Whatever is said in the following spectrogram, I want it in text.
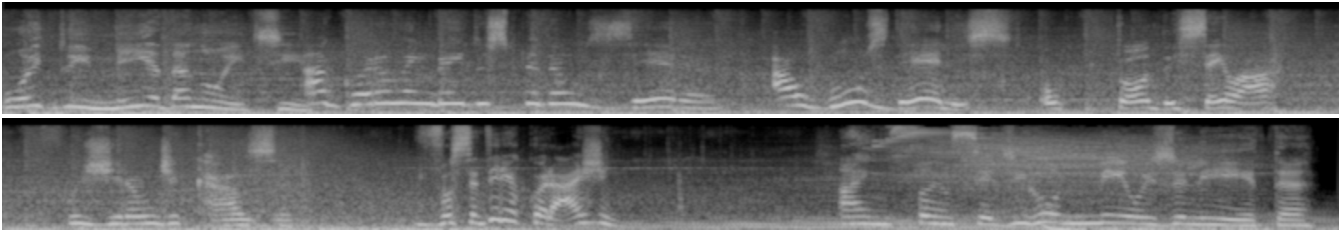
oito e meia da noite. Agora eu lembrei do Espedalzeira. Alguns deles, ou todos, sei lá, fugiram de casa. Você teria coragem? A infância de Romeu e Julieta.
